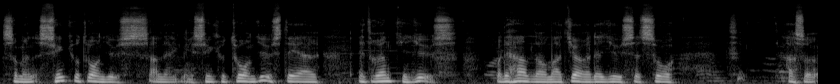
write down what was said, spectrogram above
som en synkrotronljusanläggning. Synkrotronljus det är ett röntgenljus och det handlar om att göra det ljuset så Alltså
